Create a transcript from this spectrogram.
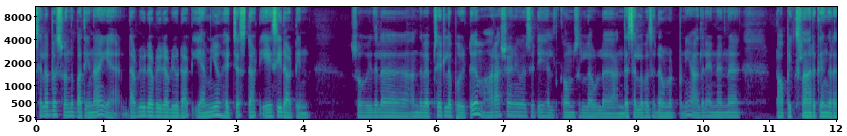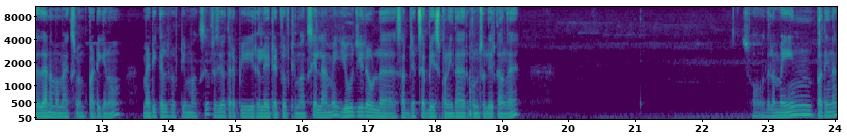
சிலபஸ் வந்து பார்த்திங்கன்னா W W W dot MUHS dot AC dot in so இதில் அந்த வெப்சைட்டில் போயிட்டு மகாராஷ்டிரா யூனிவர்சிட்டி ஹெல்த் கவுன்சிலில் உள்ள அந்த சிலபஸை டவுன்லோட் பண்ணி அதில் என்னென்ன டாபிக்ஸ்லாம் இருக்குங்கிறது தான் நம்ம மேக்ஸிமம் படிக்கணும். Medical fifty marks physiotherapy related fifty marks எல்லாமே யூஜியில் உள்ள சப்ஜெக்ட்ஸை பேஸ் பண்ணி தான் இருக்குன்னு சொல்லியிருக்காங்க. ஸோ இதில் மெயின் பார்த்திங்கன்னா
